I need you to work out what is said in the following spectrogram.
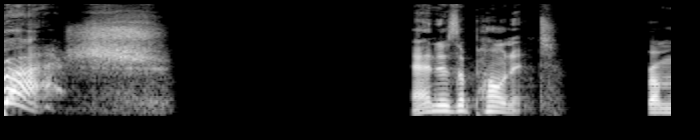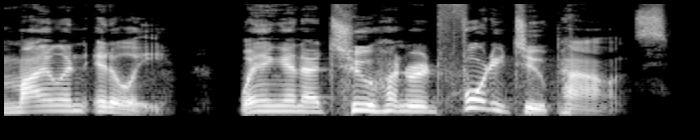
Bash. And his opponent from Milan, Italy, weighing in at 242 pounds.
